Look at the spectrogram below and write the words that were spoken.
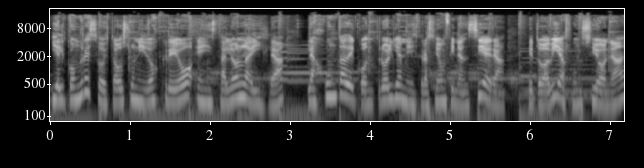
y el Congreso de Estados Unidos creó e instaló en la isla la Junta de Control y Administración Financiera, que todavía funciona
